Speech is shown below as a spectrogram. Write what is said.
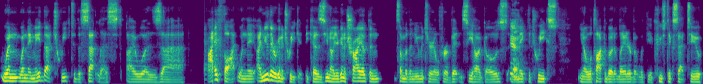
when when they made that tweak to the set list, I was uh I thought when they I knew they were going to tweak it because you know you're going to try out the some of the new material for a bit and see how it goes Yeah. and make the tweaks. You know, we'll talk about it later, but with the acoustic set too,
